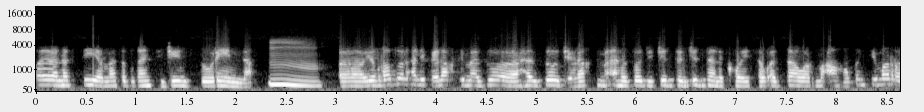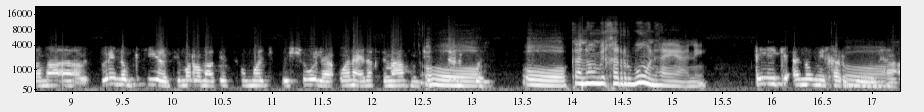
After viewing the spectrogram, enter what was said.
صايرة نفسيه ما تبغين تجين تزوريننا. امم آه يضغطون علي في علاقتي مع زوجي علاقتي مع أهل زوجي جدا جدا كويسة وأتزاور معاهم انت مرة ما تزورينهم كثير انت مرة ما أعطيتهم وجه وشو لا وأنا علاقتي معاهم جدا أوه. كويسة. أوه كأنهم يخربونها يعني. إي كأنهم يخربونها.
